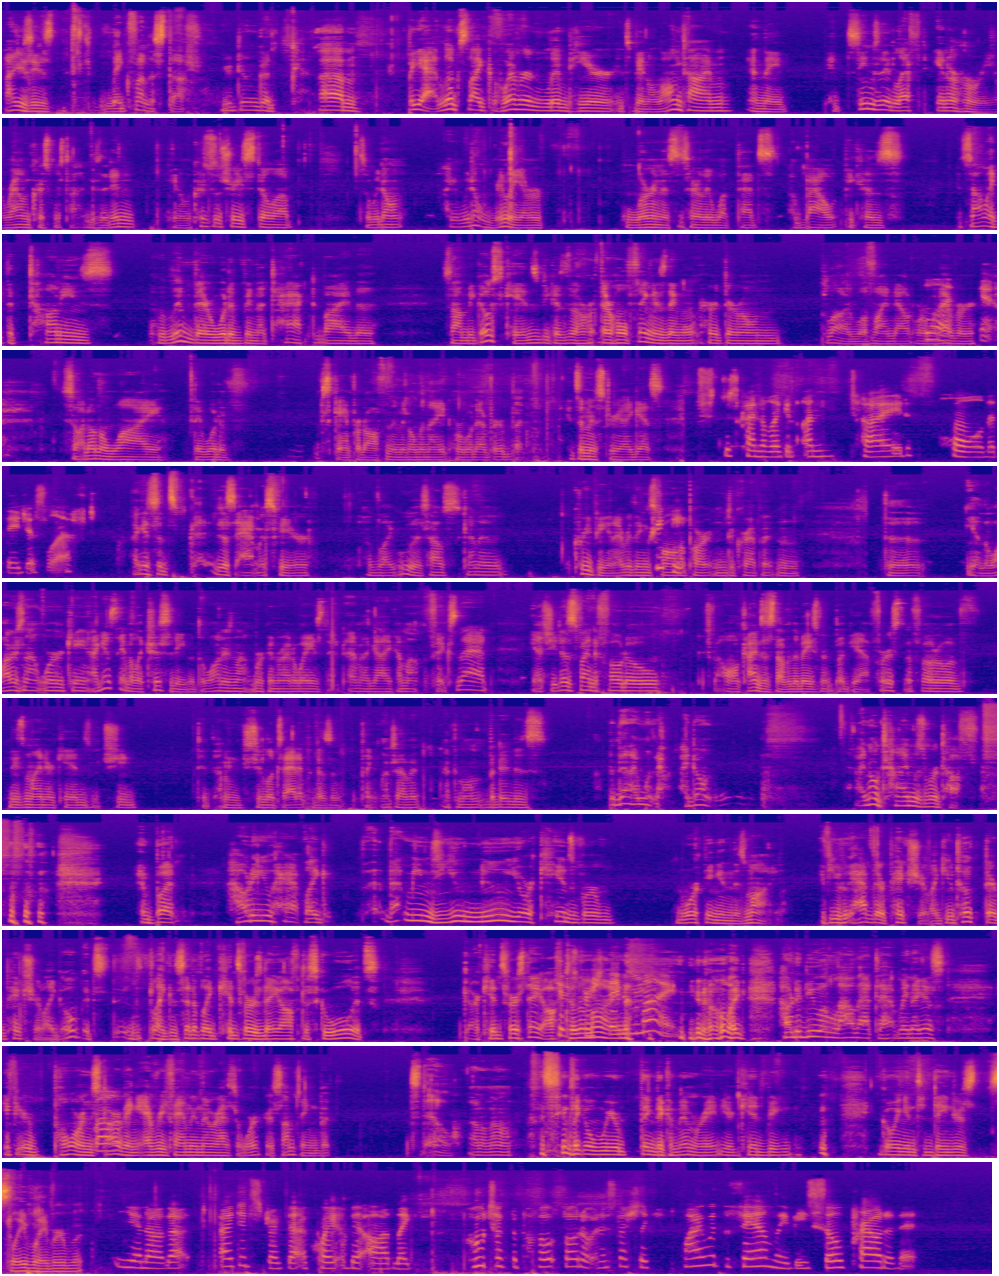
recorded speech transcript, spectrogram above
I usually just make fun of stuff. You're doing good. Um, but yeah, it looks like whoever lived here, it's been a long time, and they, it seems they left in a hurry around Christmas time because they didn't, you know, the Christmas tree's still up. So we don't I, we don't really ever learn necessarily what that's about because it's not like the Tunnies who lived there would have been attacked by the zombie ghost kids because their, their whole thing is they won't hurt their own blood. We'll find out or Blood, whatever. Yeah. So I don't know why they would have scampered off in the middle of the night or whatever, but it's a mystery, I guess. It's just kind of like an untied hole that they just left. I guess it's just atmosphere of like, ooh, this house is kind of creepy and everything's falling apart and decrepit and the yeah the water's not working. I guess they have electricity, but the water's not working right away. They have have a guy come out and fix that. Yeah, she does find a photo, all kinds of stuff in the basement. But yeah, first a photo of these minor kids, which she, did, I mean, she looks at it but doesn't think much of it at the moment. But it is. But then I wonder, I don't. I know times were tough, but how do you have like that means you knew your kids were working in this mine if you have their picture like you took their picture like oh it's, it's like instead of like kids first day off to school it's our kids first day off Kids to the first day mine to the mine. you know like how did you allow that to happen i mean i guess if you're poor and Well- starving every family member has to work or something but still i don't know it seems like a weird thing to commemorate your kid being going into dangerous slave labor but You know that I did strike that quite a bit odd. Like, who took the po- photo, and especially why would the family be so proud of it?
